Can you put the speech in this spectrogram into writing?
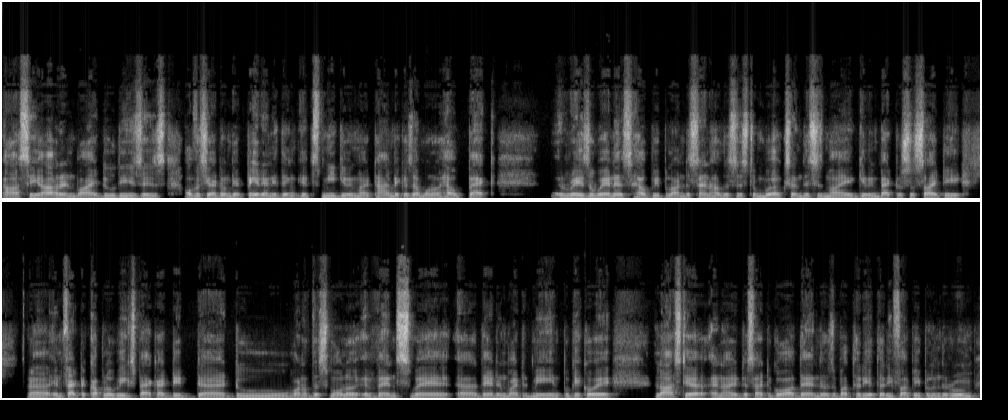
RCR and why I do these is obviously I don't get paid anything. It's me giving my time because I want to help back raise awareness, help people understand how the system works, and this is my giving back to society. Uh, in fact, a couple of weeks back, I did uh, do one of the smaller events where uh, they had invited me in Pukekohe last year, and I decided to go out there, and there was about 30 or 35 people in the room,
